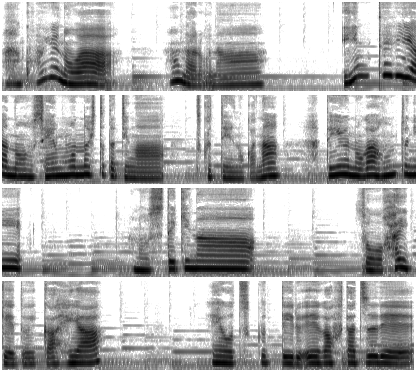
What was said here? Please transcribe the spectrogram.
あ、こういうのは、なんだろうなインテリアの専門の人たちが作っているのかなっていうのが本当に、あの素敵な、そう、背景というか部屋部屋を作っている映画2つで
